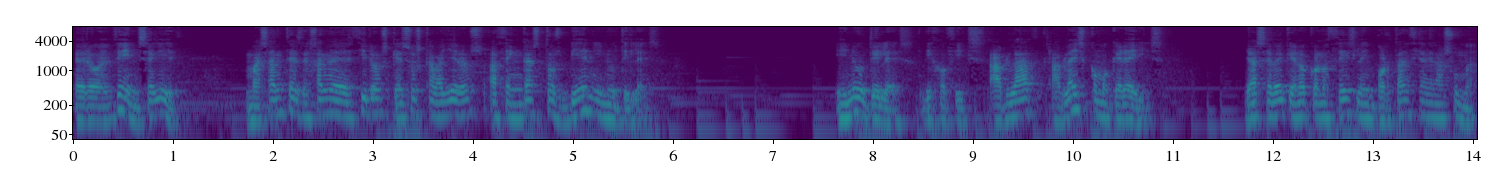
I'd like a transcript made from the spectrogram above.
pero en fin, seguid. Mas antes dejadme deciros que esos caballeros hacen gastos bien inútiles. Inútiles, dijo Fix. Hablad, habláis como queréis. Ya se ve que no conocéis la importancia de la suma.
